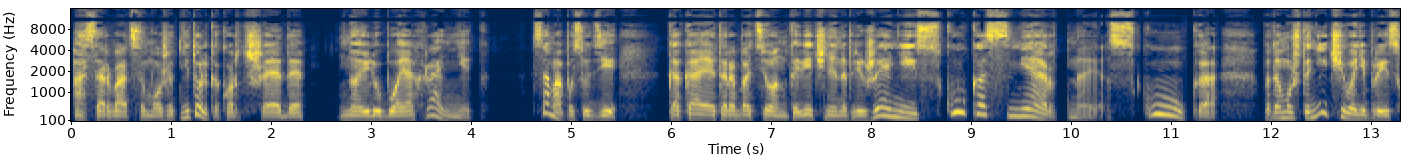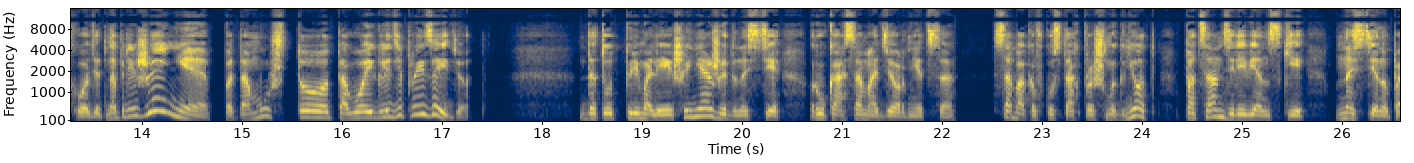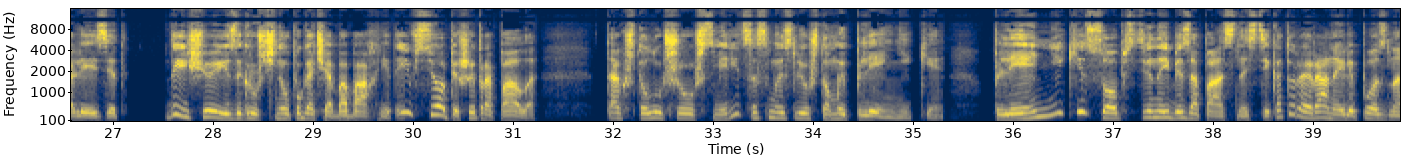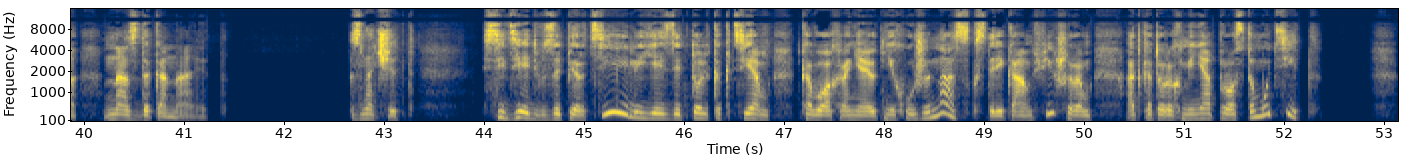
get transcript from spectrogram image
А сорваться может не только Кортшеде, но и любой охранник. Сама посуди, какая это работенка, вечное напряжение и скука смертная, скука, потому что ничего не происходит, напряжение, потому что того и гляди произойдет. Да тут при малейшей неожиданности рука сама дернется. Собака в кустах прошмыгнет, пацан деревенский на стену полезет. Да еще и из игрушечного пугача бабахнет, и все, пиши пропало. Так что лучше уж смириться с мыслью, что мы пленники. Пленники собственной безопасности, которая рано или поздно нас доконает. Значит, сидеть в заперти или ездить только к тем, кого охраняют не хуже нас, к старикам-фишерам, от которых меня просто мутит?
